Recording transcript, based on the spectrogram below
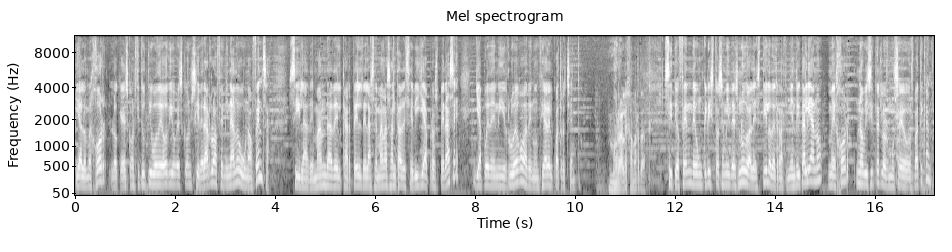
Y a lo mejor lo que es constitutivo de odio es considerarlo afeminado una ofensa. Si la demanda del cartel de la Semana Santa de Sevilla prosperase, ya pueden ir luego a denunciar el 480. Moraleja, Marta. Si te ofende un Cristo semidesnudo al estilo del Renacimiento italiano, mejor no visites los museos vaticanos.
